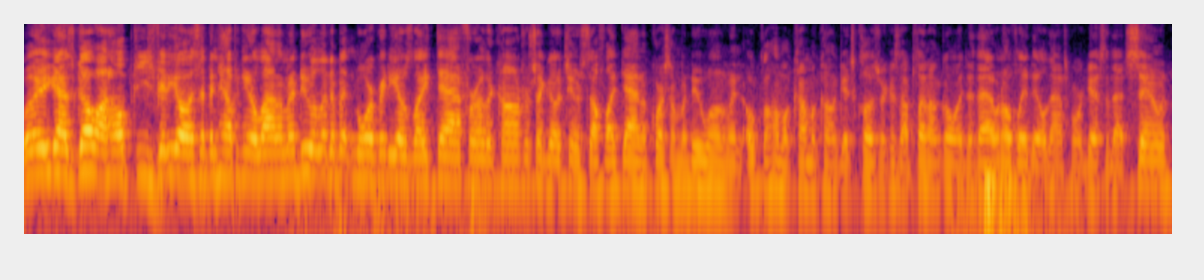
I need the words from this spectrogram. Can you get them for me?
Well, there you guys go. I hope these videos have been helping you a lot. I'm going to do a little bit more videos like that for other concerts I go to and stuff like that. And, of course, I'm going to do one when Oklahoma Comic Con gets closer because I plan on going to that one. Hopefully, they'll announce more guests of that soon.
